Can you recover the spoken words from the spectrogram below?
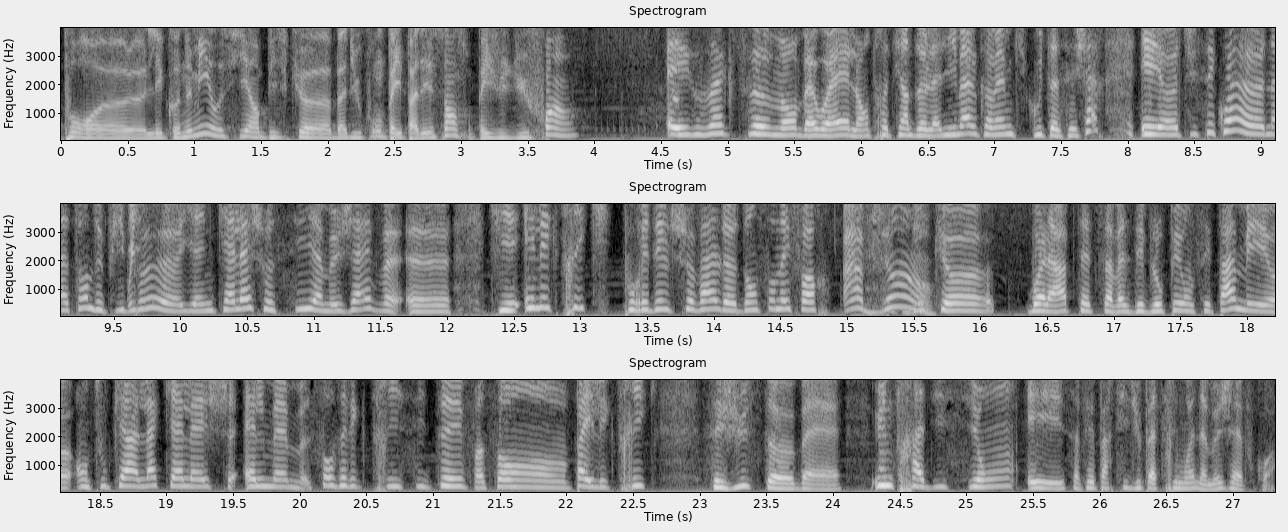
pour l'économie aussi, hein, puisque bah du coup on paye pas d'essence, on paye juste du foin. Hein. Exactement, bah ouais, l'entretien de l'animal quand même qui coûte assez cher. Et euh, tu sais quoi, euh, Nathan, depuis peu, euh, il y a une calèche aussi à Megève qui est électrique pour aider le cheval dans son effort. Ah bien. Donc voilà, peut-être ça va se développer, on ne sait pas, mais euh, en tout cas, la calèche elle-même, sans électricité, enfin sans pas électrique, c'est juste euh, ben, une tradition et ça fait partie du patrimoine à Megève, quoi.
